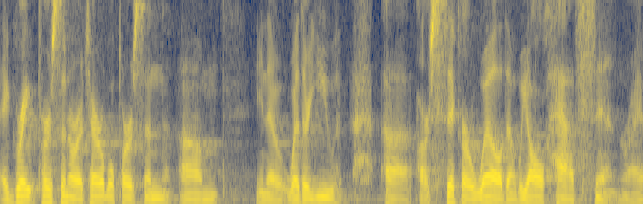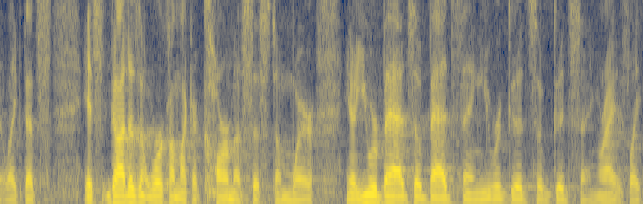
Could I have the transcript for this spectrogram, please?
a great person or a terrible person, um, you know, whether you uh, are sick or well, then we all have sin, right? Like that's, it's, God doesn't work on like a karma system where, you know, you were bad, so bad thing, you were good, so good thing, right? It's like,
